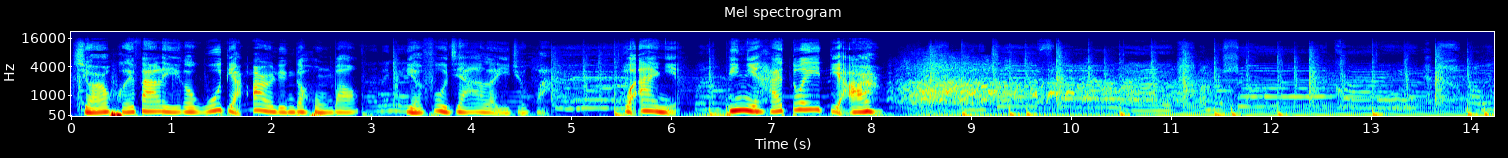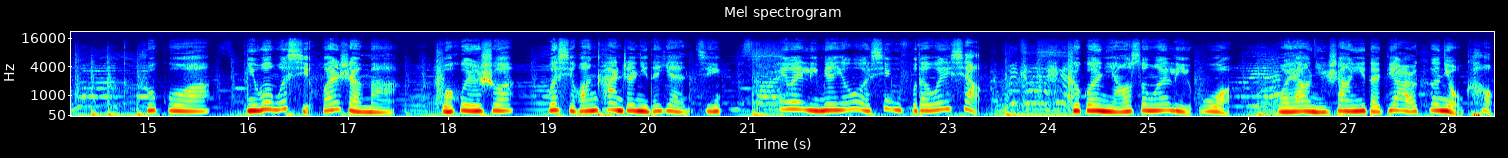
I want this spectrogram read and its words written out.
雪儿回发了一个五点二零的红包，也附加了一句话：“我爱你。”比你还多一点儿。如果你问我喜欢什么，我会说我喜欢看着你的眼睛，因为里面有我幸福的微笑。如果你要送我礼物，我要你上衣的第二颗纽扣，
